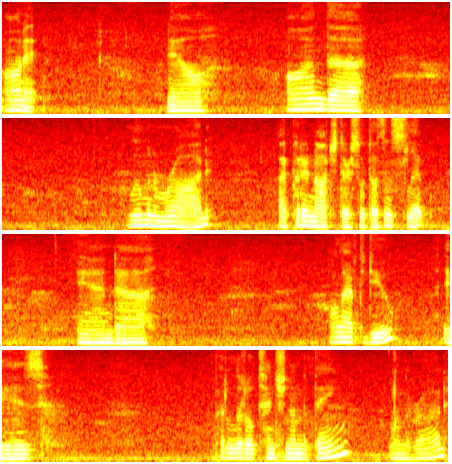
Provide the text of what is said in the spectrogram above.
on it. Now, on the aluminum rod, I put a notch there so it doesn't slip. And uh, all I have to do is put a little tension on the thing, on the rod,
